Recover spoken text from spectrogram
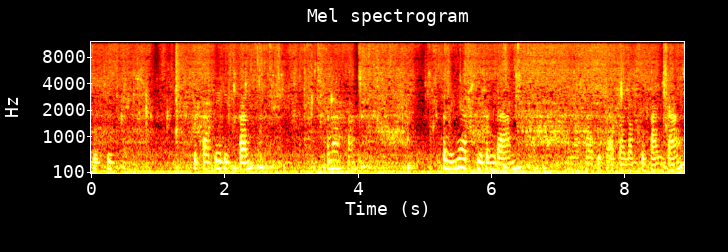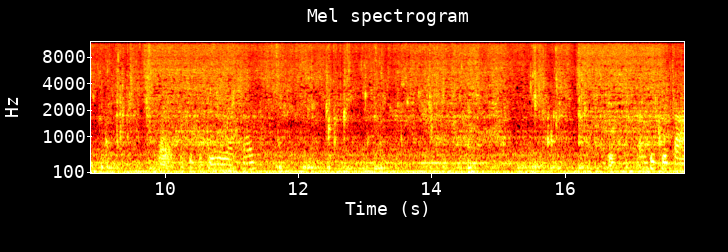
cuci kita tiriskan kenapa? Benihnya harus direndam. Karena saya tidak ada waktu panjang? Cuci begini ya guys. Nanti kita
